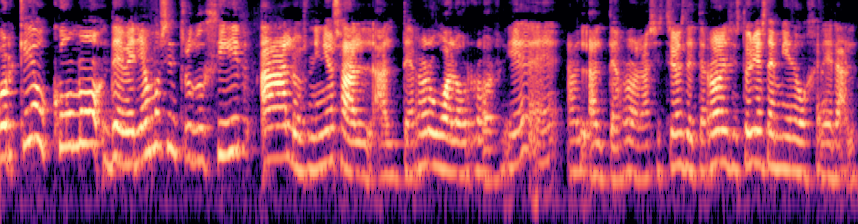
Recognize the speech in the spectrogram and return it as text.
¿Por qué o cómo deberíamos introducir a los niños al, terror o al horror? ¿eh? Al, terror, a las historias de terror, las historias de miedo en general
